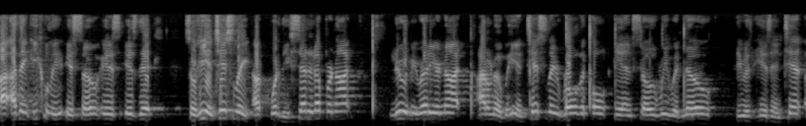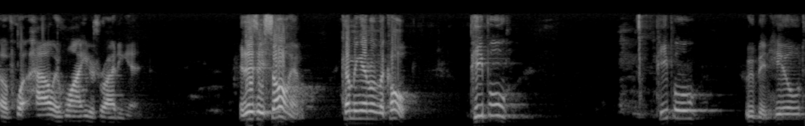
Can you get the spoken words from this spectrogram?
I think equally is so, is, is that, so he intentionally, uh, did he set it up or not? Knew it would be ready or not? I don't know. But he intentionally rolled the colt in so we would know he was, his intent of what, how and why he was riding in. And as they saw him coming in on the colt, people, people who had been healed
